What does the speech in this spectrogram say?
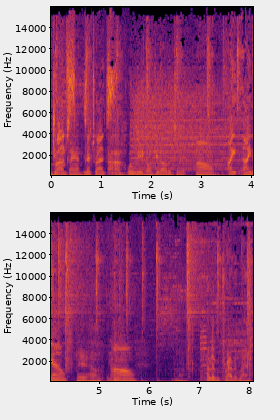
You know what I'm drugs. saying? Is that drugs? Uh, well, we ain't gonna get all into that. oh, I I know. Yeah. I- Oh, I live a private life.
